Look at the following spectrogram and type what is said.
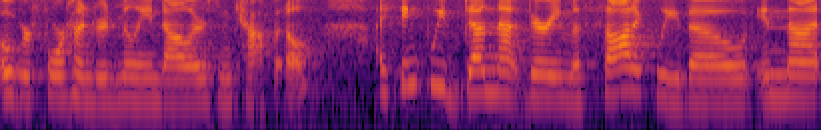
over $400 million in capital. I think we've done that very methodically, though, in that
